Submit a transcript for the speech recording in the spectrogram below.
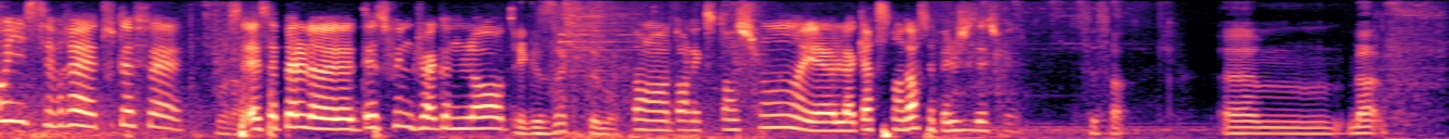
oui, c'est vrai, tout à fait. Voilà. Elle s'appelle Deathwing Dragon Lord Exactement. dans, dans l'extension et la carte standard s'appelle juste Deathwing. C'est ça. Euh, bah. pff.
